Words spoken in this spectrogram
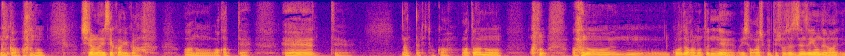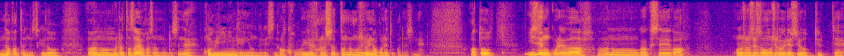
なんかあの知らない世界があの分かってへえってなったりとか。あとあのこあのこうだから本当にね忙しくて小説全然読んでななかったんですけどあの村田沙耶香さんのですね「コンビニ人間」読んでですねあこういう話だったんだ面白いなこれとかですね。あと以前これはあの学生がこの小説面白いですよ」って言って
